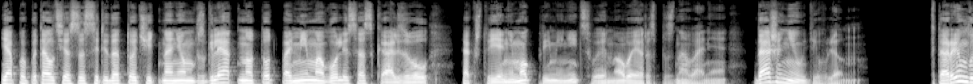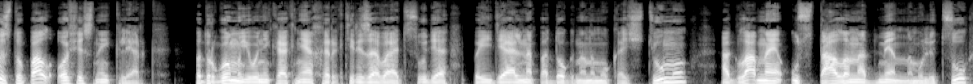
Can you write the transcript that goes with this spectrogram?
Я попытался сосредоточить на нем взгляд, но тот помимо воли соскальзывал, так что я не мог применить свое новое распознавание. Даже не удивлен. Вторым выступал офисный клерк. По-другому его никак не охарактеризовать, судя по идеально подогнанному костюму, а главное, устало-надменному лицу,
